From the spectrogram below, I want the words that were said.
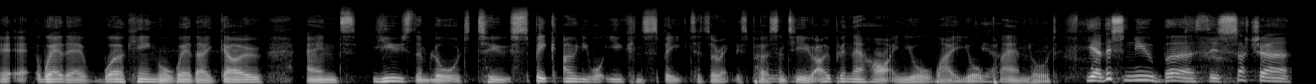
eh, eh, where they're working or where they go and use them lord to speak only what you can speak to direct this person to you open their heart in your way your Yeah. plan lord Yeah, this new birth is such a,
